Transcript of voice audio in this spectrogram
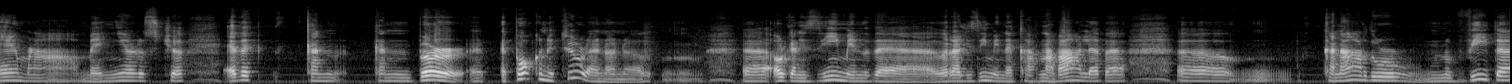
emra, me njerëz që edhe kanë kanë bër epokën e tyre në në organizimin dhe realizimin e karnavaleve, kanë ardhur në vite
